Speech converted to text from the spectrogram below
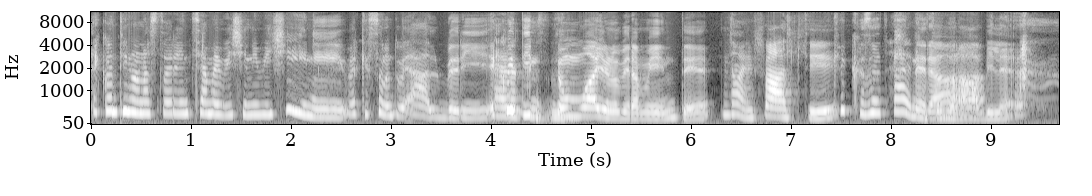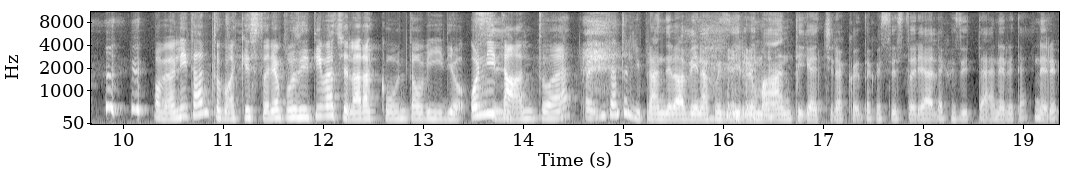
E continuano a stare insieme vicini vicini perché sono due alberi e eh, quindi così. non muoiono veramente. No, infatti. Che cosa tenera. Che adorabile. Vabbè, ogni tanto qualche storia positiva ce la racconta Ovidio. Ogni sì. tanto, eh. Ogni tanto gli prende la vena così romantica e ci racconta queste storielle così tenere, tenere.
